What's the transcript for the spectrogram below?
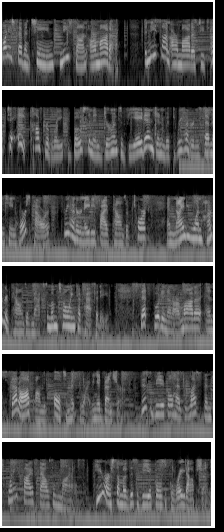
2017 Nissan Armada. The Nissan Armada seats up to eight comfortably, boasts an endurance V8 engine with 317 horsepower, 385 pounds of torque, and 9,100 pounds of maximum towing capacity. Set foot in an Armada and set off on the ultimate driving adventure. This vehicle has less than 25,000 miles. Here are some of this vehicle's great options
